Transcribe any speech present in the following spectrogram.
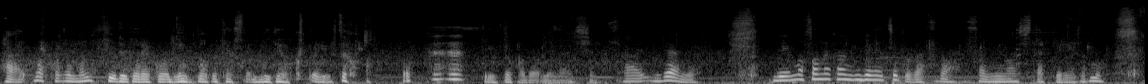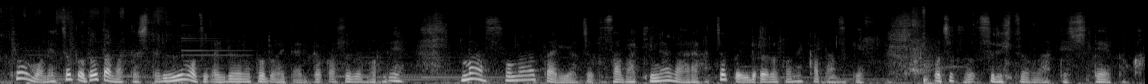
はい。まあ、これもね、フィールドレコーディングポッドキャスト魅力というところというところでお願いします。はい。じゃあね、で、まあそんな感じでちょっと雑談挟みましたけれども、今日もね、ちょっとドタバタしたり荷物がいろいろ届いたりとかするので、まあそのあたりをちょっとさばきながら、ちょっといろいろとね、片付けをちょっとする必要があってしてとか、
